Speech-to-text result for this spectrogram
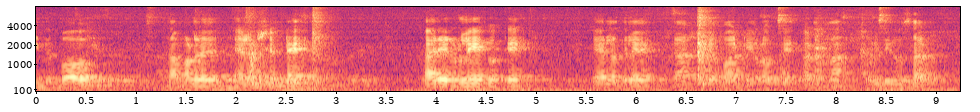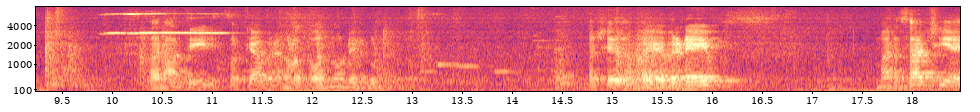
ഇന്നിപ്പോൾ നമ്മൾ ഇലക്ഷന്റെ കാര്യങ്ങളിലേക്കൊക്കെ കേരളത്തിലെ രാഷ്ട്രീയ പാർട്ടികളൊക്കെ കടന്ന ഒരു ദിവസമാണ് സ്ഥാനാർത്ഥി പ്രഖ്യാപനങ്ങളൊക്കെ വന്നുകൊണ്ടിരിക്കുന്നു പക്ഷേ നമ്മൾ ഏവരുടെയും മനസാക്ഷിയെ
